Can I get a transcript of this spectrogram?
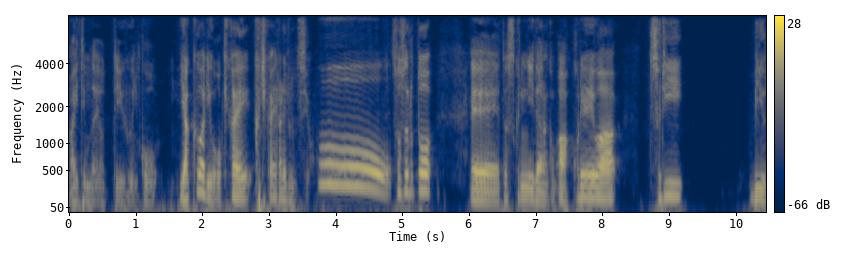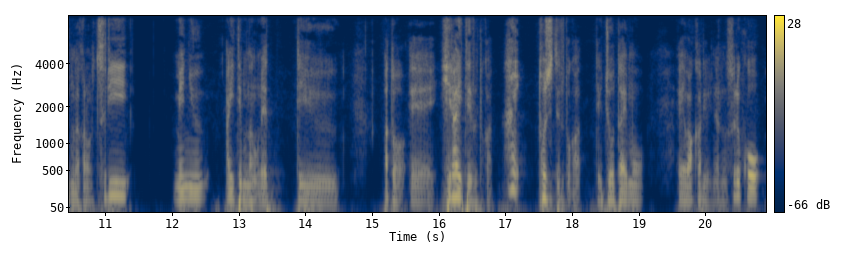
アイテムだよっていうふうにこう、役割を置き換え、書き換えられるんですよ。そうすると、えっ、ー、と、スクリーンリーダーなんかも、あ、これはツリービューの中のツリーメニューアイテムなのねっていう、あと、えー、開いてるとか、はい。閉じてるとかっていう状態も、えー、わかるようになるの。それをこう、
